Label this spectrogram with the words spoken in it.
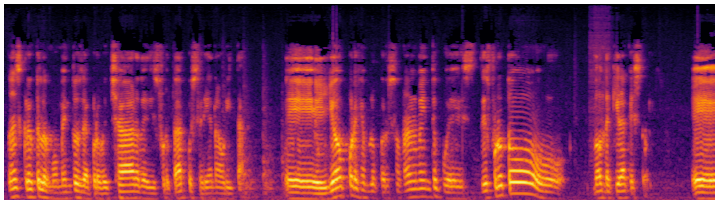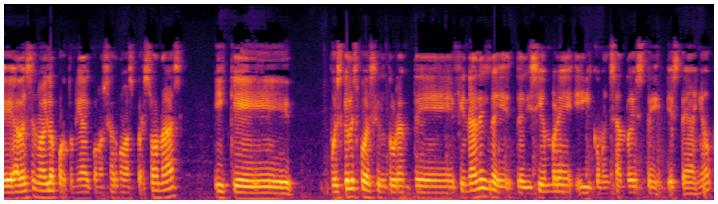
Entonces creo que los momentos de aprovechar, de disfrutar, pues serían ahorita. Eh, yo, por ejemplo, personalmente, pues disfruto donde quiera que estoy. Eh, a veces no hay la oportunidad de conocer nuevas personas y que pues, ¿qué les puedo decir? Durante finales de, diciembre y comenzando este, este año,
